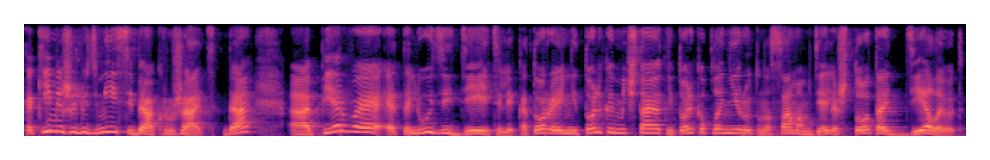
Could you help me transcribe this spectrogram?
Какими же людьми себя окружать, да? А, первое – это люди-деятели, которые не только мечтают, не только планируют, но на самом деле что-то делают.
